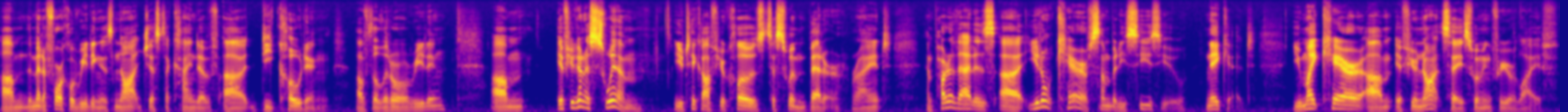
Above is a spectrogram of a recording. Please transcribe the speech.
um, the metaphorical reading is not just a kind of uh, decoding of the literal reading. Um, if you're going to swim, you take off your clothes to swim better, right? And part of that is uh, you don't care if somebody sees you naked. You might care um, if you're not, say, swimming for your life.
